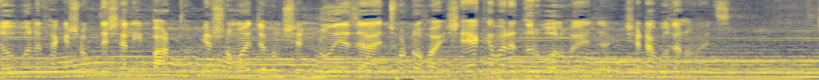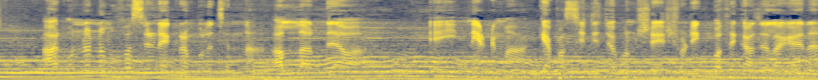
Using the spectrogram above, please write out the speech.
যৌবনে থাকে শক্তিশালী বার্ধক্যের সময় যখন সে নুয়ে যায় ছোট হয় সে একেবারে দুর্বল হয়ে যায় সেটা বোঝানো হয়েছে। আর অন্যান্য একরাম বলেছেন না আল্লাহর দেওয়া এই ক্যাপাসিটি যখন সে সঠিক পথে কাজে লাগায় না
